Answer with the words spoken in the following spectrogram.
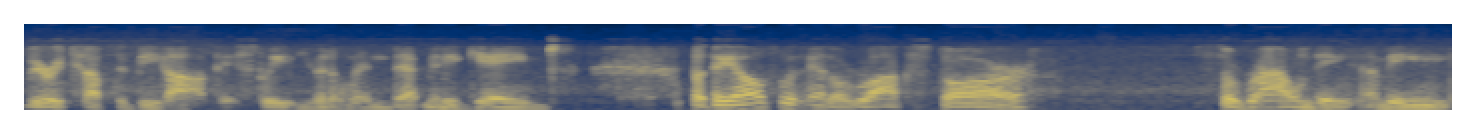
very tough to beat, obviously. You're going to win that many games. But they also had a rock star surrounding. I mean,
